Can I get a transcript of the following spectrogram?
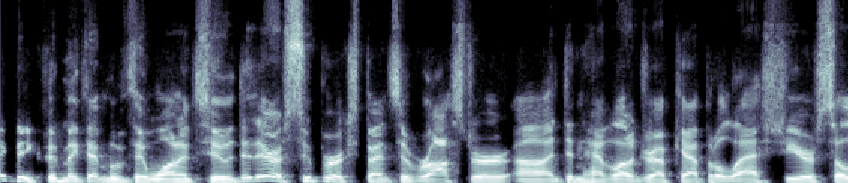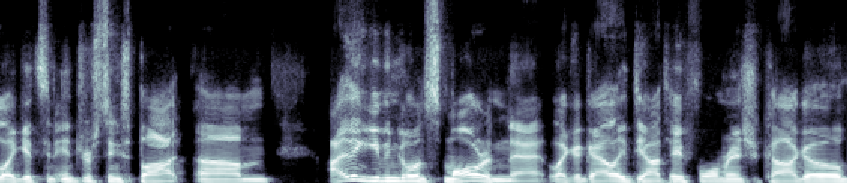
think they could make that move if they wanted to. They're a super expensive roster. Uh, didn't have a lot of draft capital last year, so like it's an interesting spot. Um, I think even going smaller than that, like a guy like D'Onta Foreman in Chicago,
